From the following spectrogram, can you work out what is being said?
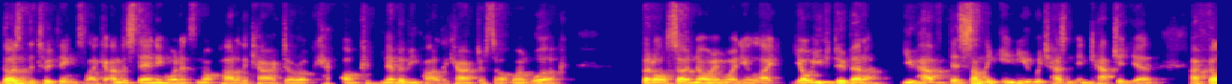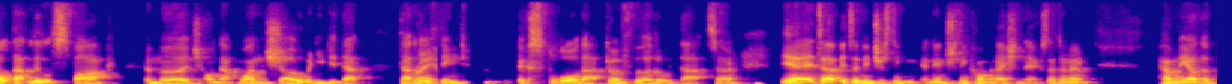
those are the two things like understanding when it's not part of the character or, or could never be part of the character so it won't work. But also knowing when you're like yo you could do better. You have there's something in you which hasn't been captured yet. I felt that little spark emerge on that one show when you did that that right. little thing to explore that go further with that. So yeah it's a it's an interesting an interesting combination there because i don't know how many other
